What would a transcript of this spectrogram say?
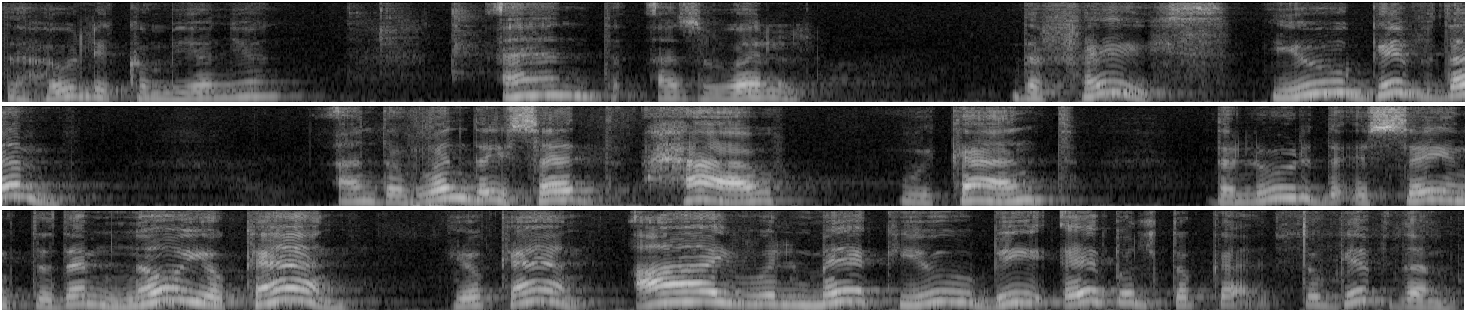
the Holy Communion, and as well the faith you give them. And when they said, How? We can't, the Lord is saying to them, No, you can. You can. I will make you be able to, to give them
